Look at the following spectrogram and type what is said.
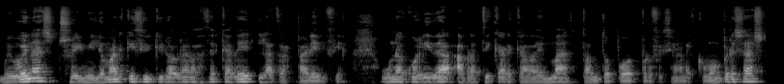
Muy buenas, soy Emilio Márquez y quiero hablaros acerca de la transparencia, una cualidad a practicar cada vez más tanto por profesionales como empresas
